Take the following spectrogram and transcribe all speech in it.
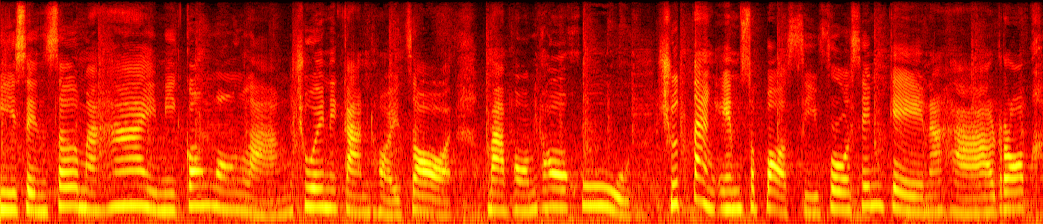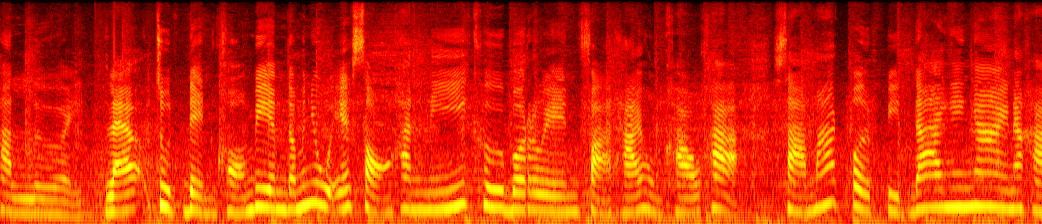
มีเซ็นเซอร์มาให้ มีกล้องมองหลังช่วยในการถอยจอด มาพร้อมท่อคู่ ชุดแต่ง M Sport สี Frozen Grey นะคะ รอบคันเลย และจุดเด่นของ BMW X2 คันนี้คือบริเวณฝาท้ายของเขาค่ะ สามารถเปิดปิดได้ง่าย ๆนะคะ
